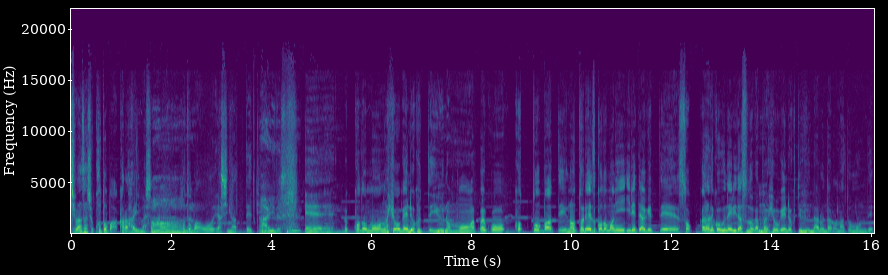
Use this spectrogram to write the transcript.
一番最初言葉から入りました、言葉を養ってっていう。あいいですね、えー、うん、子供の表現力っていうのもやっぱりこう言葉っていうのをとりあえず子供に入れてあげてそっからでこううねり出すのがやっぱり表現力っていうふうになるんだろうなと思うんで、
